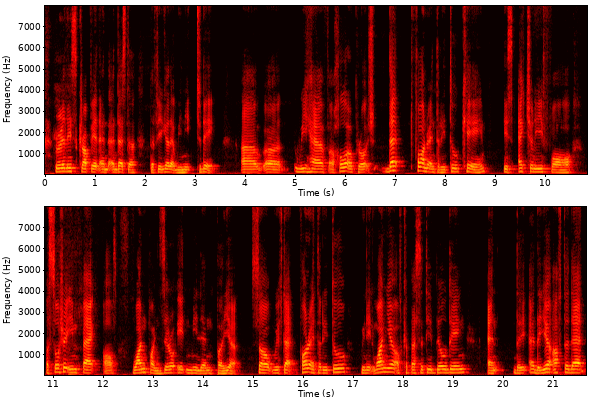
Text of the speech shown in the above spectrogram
really scrap it, and, and that's the, the figure that we need today. Uh, uh, we have a whole approach. That 432k is actually for a social impact of 1.08 million per year. So with that 432, we need one year of capacity building, and the the year after that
